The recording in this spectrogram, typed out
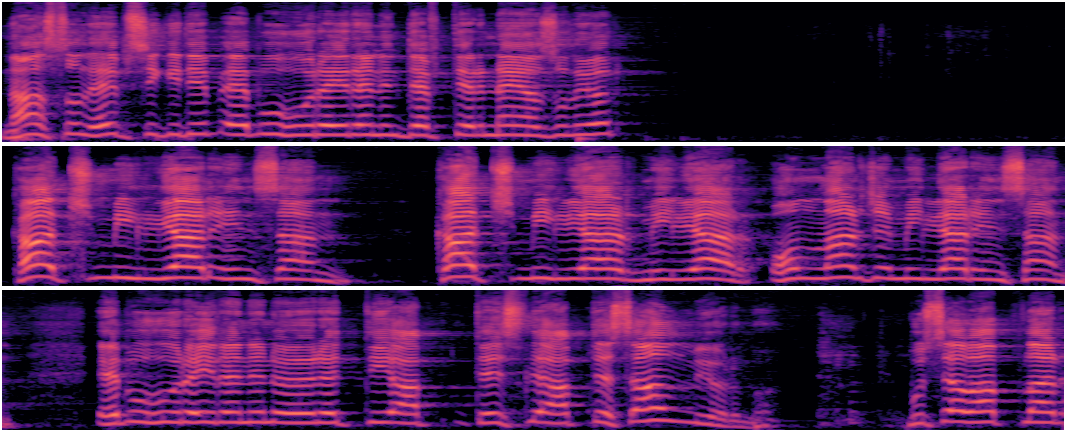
Nasıl hepsi gidip Ebu Hureyre'nin defterine yazılıyor? Kaç milyar insan, kaç milyar milyar, onlarca milyar insan Ebu Hureyre'nin öğrettiği abdestli abdest almıyor mu? Bu sevaplar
